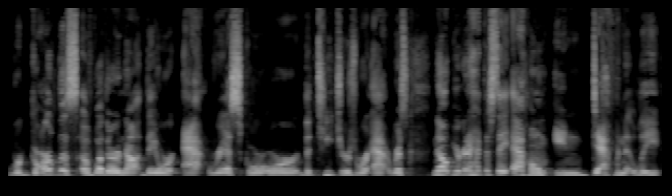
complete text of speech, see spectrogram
regardless of whether or not they were at risk or, or the teachers were at risk. Nope, you're going to have to stay at home indefinitely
